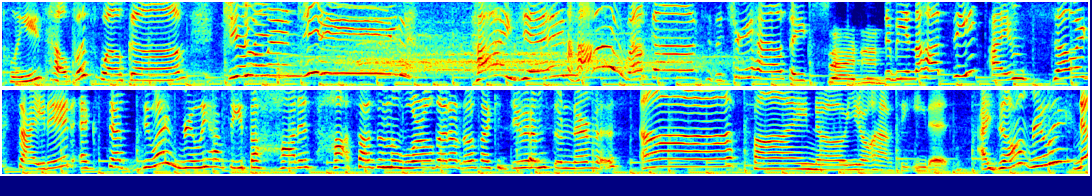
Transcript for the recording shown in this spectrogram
Please help us welcome Julin Jean! Hi, Jenn! Hi, welcome to the treehouse. Are you excited to be in the hot seat? I am so excited, except do I really have to eat the hottest hot sauce in the world? I don't know if I could do it. I'm so nervous. Uh, fine. No, you don't have to eat it. I don't really? No,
